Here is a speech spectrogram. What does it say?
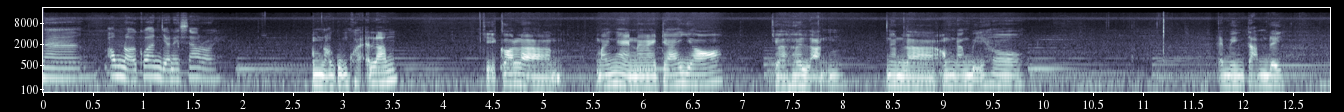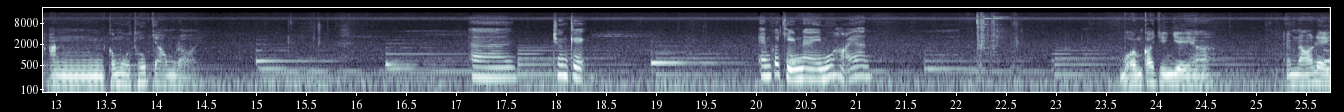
Mà ông nội của anh dạo này sao rồi? Ông nội cũng khỏe lắm Chỉ có là mấy ngày nay trái gió Trời hơi lạnh Nên là ông đang bị ho Em yên tâm đi Anh có mua thuốc cho ông rồi à, Trương Kiệt Em có chuyện này muốn hỏi anh Bộ em có chuyện gì hả? Em nói đi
